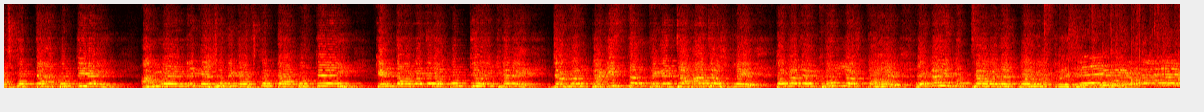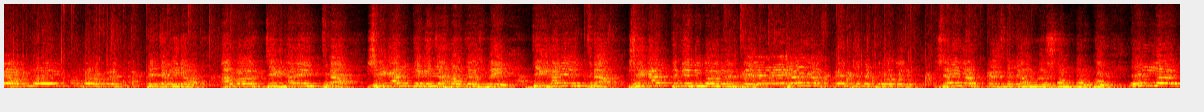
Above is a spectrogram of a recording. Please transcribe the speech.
কাজ করতে আপত্তি নেই। আমরা আমেরিকার সাথে কাজ করতে আপত্তি নেই। কিন্তু আমাদের আপত্তি ওইখানে যখন পাকিস্তান থেকে জাহাজ আসলে তোমাদের ঘুম নষ্ট হয় ওটাই হচ্ছে আমাদের পররাষ্ট্র করে থাকতে চাই না। আমার যেখানে ইচ্ছা সেখান থেকে জাহাজ আসবে। যেখানে ইচ্ছা সেখান থেকে বিমান আসবে। সেই রাষ্ট্রের সাথে আমরা সম্পর্ক উন্নয়ন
